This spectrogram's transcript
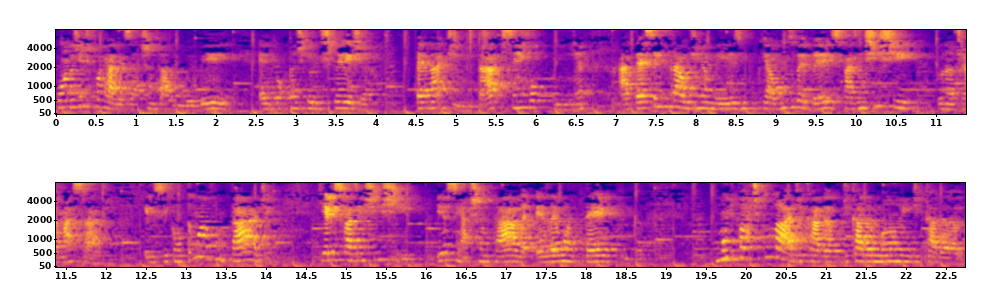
quando a gente for realizar a chantada no bebê, é importante que ele esteja peladinho, tá? Sem roupinha, até sem fraldinha mesmo, porque alguns bebês fazem xixi durante a massagem. Eles ficam tão à vontade que eles fazem xixi. E assim, a chantala, ela é uma técnica muito particular de cada, de cada mãe, de cada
